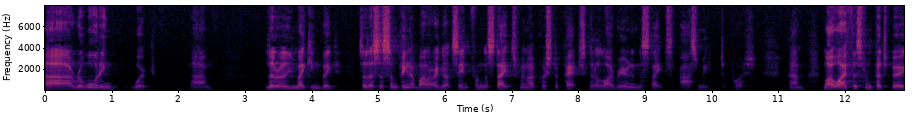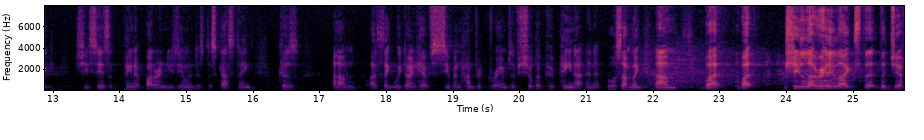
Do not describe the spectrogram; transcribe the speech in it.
uh, rewarding work, um, literally making big. So this is some peanut butter I got sent from the States when I pushed a patch that a librarian in the States asked me to push. Um, my wife is from Pittsburgh. She says that peanut butter in New Zealand is disgusting because um, I think we don't have 700 grams of sugar per peanut in it or something. Um, but, but she really likes the, the Jif,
